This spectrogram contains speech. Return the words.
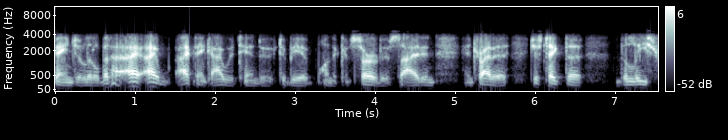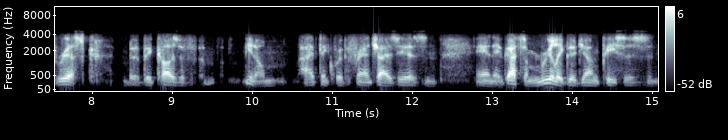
change a little, but I I I think I would tend to to be on the conservative side and and try to just take the the least risk because of you know I think where the franchise is and and they've got some really good young pieces and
